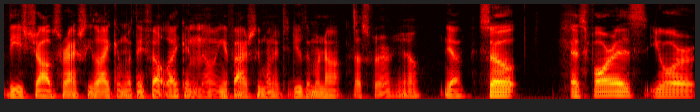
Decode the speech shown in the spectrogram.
these jobs were actually like and what they felt like and Mm. knowing if I actually wanted to do them or not. That's fair. Yeah. Yeah. So, as far as your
